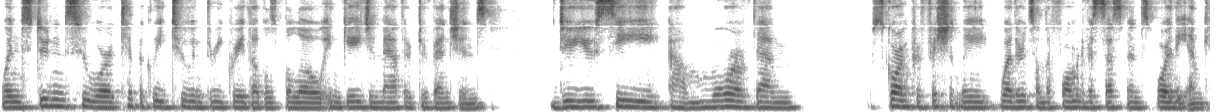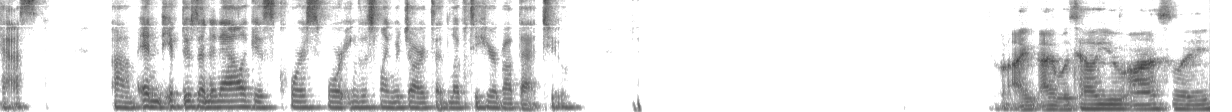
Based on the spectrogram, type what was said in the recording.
when students who are typically two and three grade levels below engage in math interventions, do you see um, more of them scoring proficiently, whether it's on the formative assessments or the MCAS? Um, and if there's an analogous course for English language arts, I'd love to hear about that too. I, I will tell you honestly,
